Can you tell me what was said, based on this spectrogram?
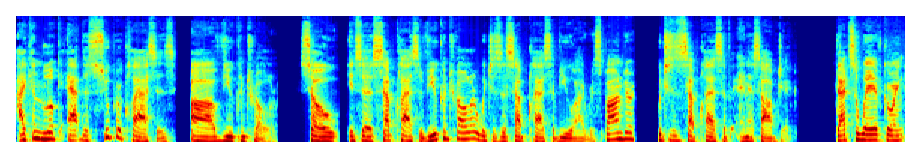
I can look at the superclasses of view controller. So it's a subclass of view controller, which is a subclass of UI responder, which is a subclass of NS object. That's a way of going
